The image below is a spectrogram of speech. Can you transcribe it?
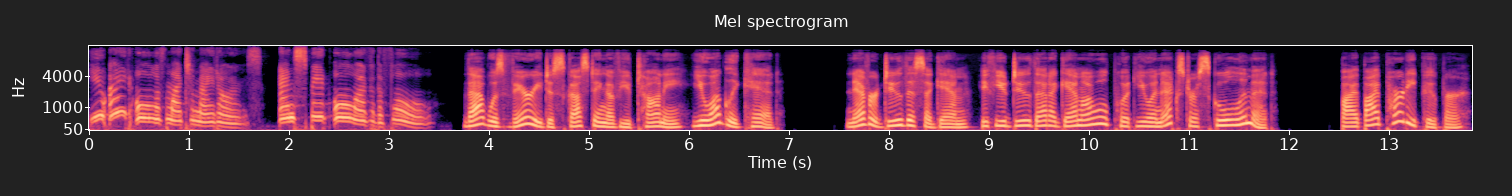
You ate all of my tomatoes and spit all over the floor. That was very disgusting of you, Tani, you ugly kid. Never do this again. If you do that again, I will put you an extra school limit. Bye bye, party pooper.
